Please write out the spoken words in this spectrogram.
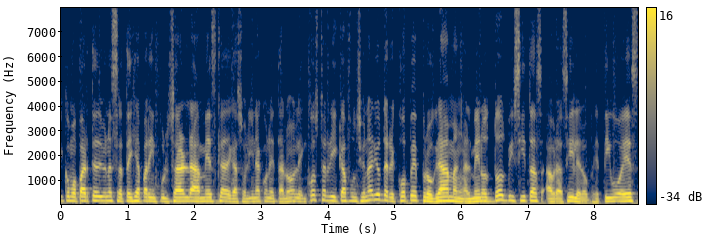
Y como parte de una estrategia para impulsar la mezcla de gasolina con etanol en Costa Rica, funcionarios de Recope programan al menos dos visitas a Brasil. El objetivo es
